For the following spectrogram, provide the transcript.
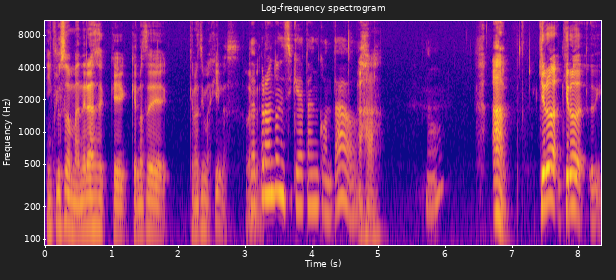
Incluso maneras de que, que no te, que no te imaginas. De pronto ni siquiera te han contado, Ajá. ¿no? Ah, quiero, quiero de-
